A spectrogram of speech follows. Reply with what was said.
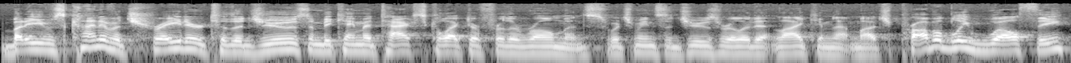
but he was kind of a traitor to the Jews and became a tax collector for the Romans, which means the Jews really didn't like him that much. Probably wealthy.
